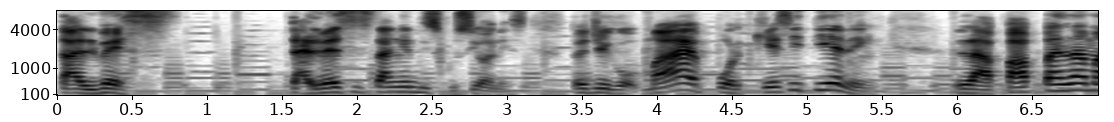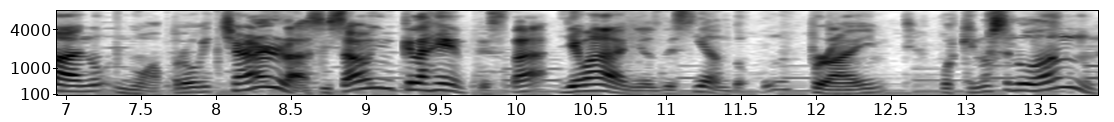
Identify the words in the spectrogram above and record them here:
Tal vez. Tal vez están en discusiones. Entonces yo digo, mae, ¿por qué si tienen la papa en la mano no aprovecharla? Si saben que la gente está lleva años deseando un Prime, ¿por qué no se lo dan?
